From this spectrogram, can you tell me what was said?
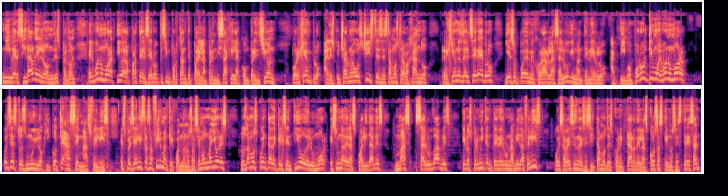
Universidad de Londres, perdón, el buen humor activa la parte del cerebro que es importante para el aprendizaje y la comprensión. Por ejemplo, al escuchar nuevos chistes, estamos trabajando regiones del cerebro y eso puede mejorar la salud y mantenerlo activo. Por último, el buen humor pues esto es muy lógico, te hace más feliz. Especialistas afirman que cuando nos hacemos mayores nos damos cuenta de que el sentido del humor es una de las cualidades más saludables que nos permiten tener una vida feliz, pues a veces necesitamos desconectar de las cosas que nos estresan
